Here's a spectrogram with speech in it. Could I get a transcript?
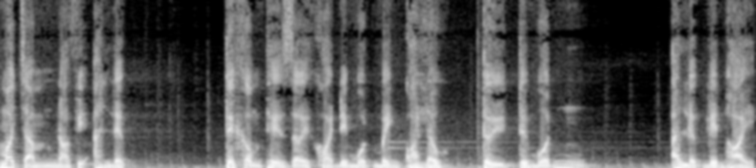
Mo chầm nói với An Lực, Tôi không thể rời khỏi đây một mình quá lâu. Tôi tôi muốn An Lực liền hỏi,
